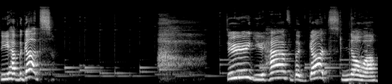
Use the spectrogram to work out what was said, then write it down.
Do you have the guts? Do you have the guts, Noah?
